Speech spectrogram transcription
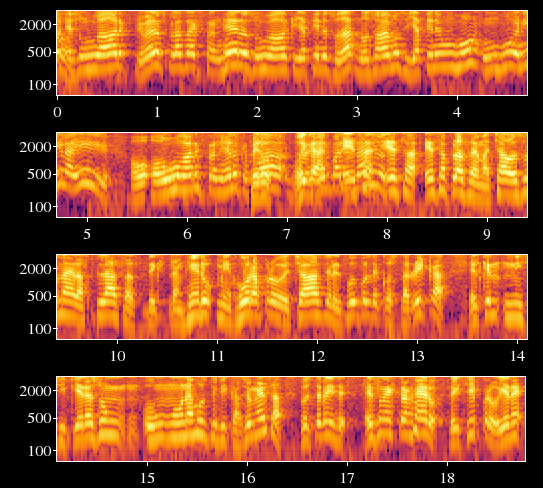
Pero es un jugador, primero es plaza de extranjero, es un jugador que ya tiene su edad. No sabemos si ya tiene un, ju- un juvenil ahí o, o un jugador extranjero que Pero, pueda oiga, esa, años. esa, esa plaza de Machado es una de las plazas de extranjero mejor aprovechadas en el fútbol de Costa Rica. Es que ni siquiera es un, un- una justificación esa. Pues usted me dice, es un extranjero. Le digo, sí, pero viene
